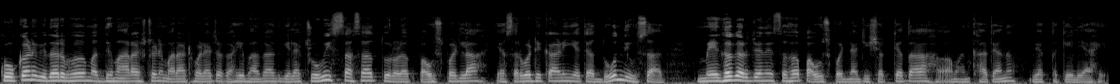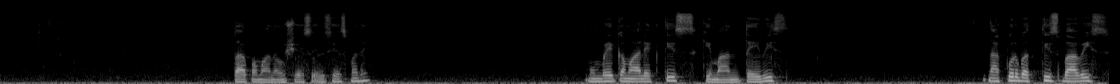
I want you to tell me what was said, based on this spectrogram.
कोकण विदर्भ मध्य महाराष्ट्र आणि मराठवाड्याच्या काही भागात गेल्या चोवीस तासात तुरळक पाऊस पडला. या सर्व ठिकाणी येत्या दोन दिवसात मेघगर्जनेसह पाऊस पडण्याची शक्यता हवामान खात्यानं व्यक्त केली आहे. तापमान अंश सेल्सिअसमध्ये मुंबई कमाल एकतीस किमान तेवीस. नागपूर बत्तीस बावीस.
